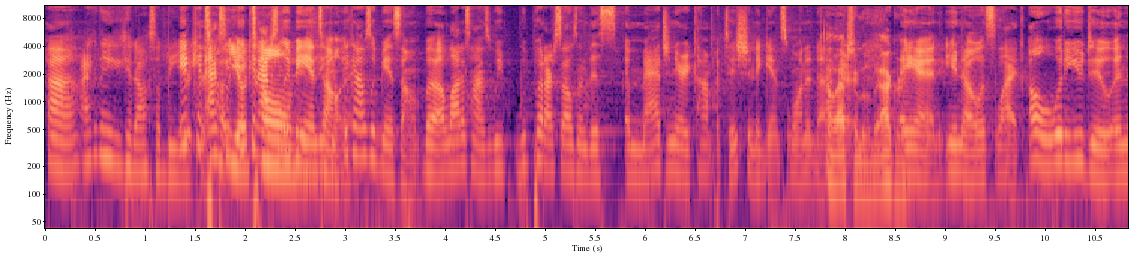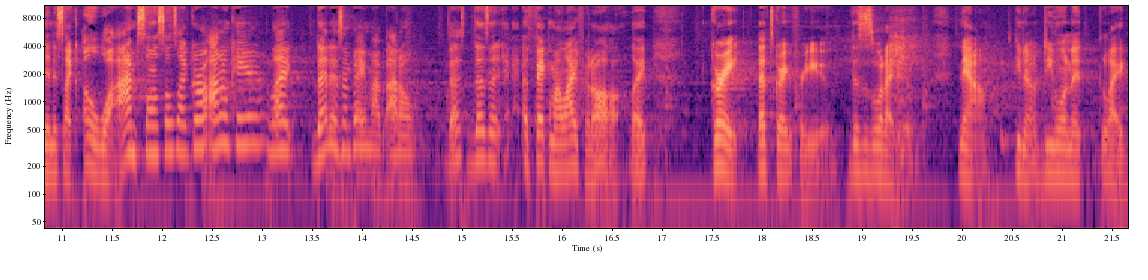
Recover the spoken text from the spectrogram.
Huh? I think it could also be. your It can actually your it can actually tone be in tone. It can actually be in tone. But a lot of times we we put ourselves in this imaginary competition against one another. Oh, absolutely. I agree. And you know, it's like, oh, what do you do? And then it's like, oh, well, I'm so and so. It's like, girl, I don't care. Like that doesn't pay my. I don't. That doesn't affect my life at all. Like, great. That's great for you. This is what I do. Now, you know, do you want to like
